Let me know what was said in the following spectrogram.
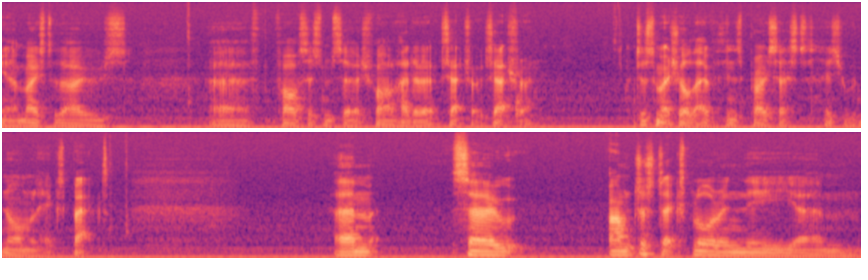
you know most of those uh, file system search, file header, etc., etc. Just to make sure that everything's processed as you would normally expect. Um, so I'm just exploring the um,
